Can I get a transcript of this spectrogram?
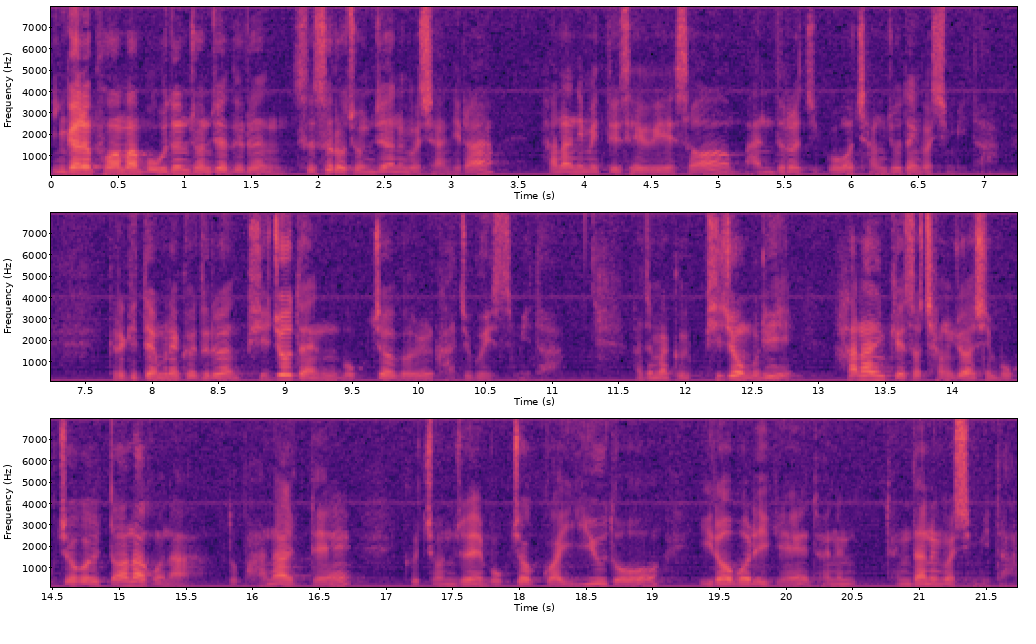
인간을 포함한 모든 존재들은 스스로 존재하는 것이 아니라 하나님의 뜻에 의해서 만들어지고 창조된 것입니다. 그렇기 때문에 그들은 피조된 목적을 가지고 있습니다. 하지만 그 피조물이 하나님께서 창조하신 목적을 떠나거나 또 반할 때 그 존재의 목적과 이유도 잃어버리게 되는 된다는 것입니다.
